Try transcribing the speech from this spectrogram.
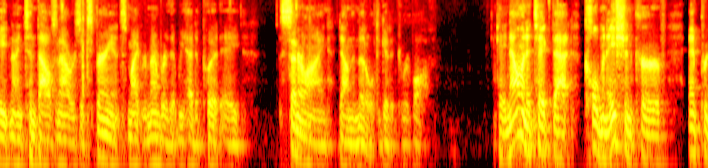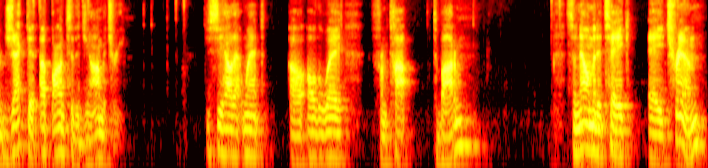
eight, nine, 10,000 hours experience might remember that we had to put a center line down the middle to get it to revolve. Okay, now I'm going to take that culmination curve and project it up onto the geometry. You see how that went all, all the way from top to bottom? So now I'm going to take a trim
